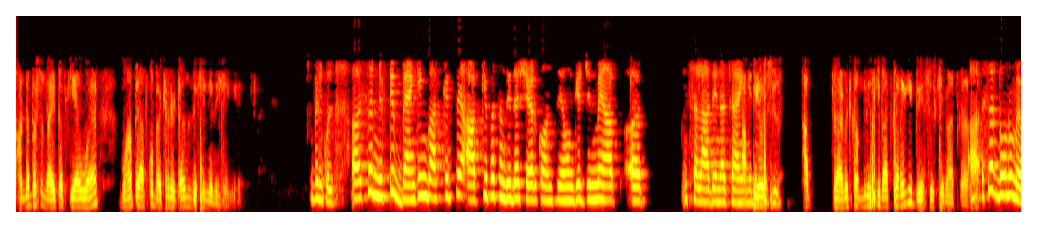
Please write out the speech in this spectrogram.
हंड्रेड परसेंट राइट ऑफ़ किया हुआ है वहाँ पे आपको बेटर रिटर्न दिखेंगे दिखेंगे। बिल्कुल। सर निफ्टी बैंकिंग बास्केट से आपके पसंदीदा शेयर कौन से होंगे जिनमें आप सलाह देना चाहेंगे? आप प्राइवेट कंपनीज़ की बात करेंगे बेसिस की बात कर सर दोनों में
